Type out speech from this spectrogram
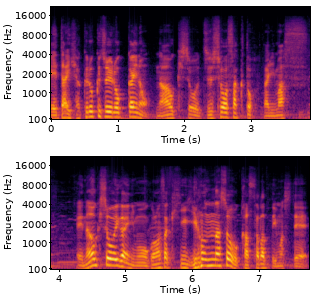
第166回の直木賞受賞作となります。直木賞以外にもこの作品いろんな賞をかっさらっていまして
